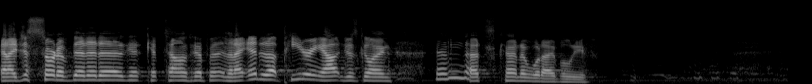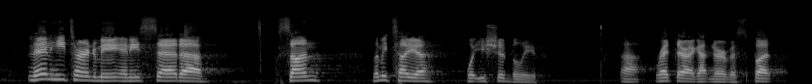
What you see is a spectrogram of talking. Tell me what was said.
And I just sort of kept telling him, and then I ended up petering out and just going, and that's kind of what I believe. then he turned to me and he said, uh, Son, let me tell you what you should believe. Uh, right there, I got nervous, but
